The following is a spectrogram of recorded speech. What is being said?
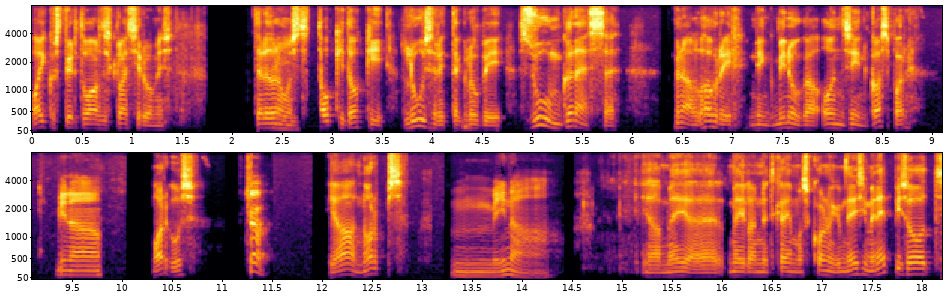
vaikust virtuaalses klassiruumis. tere tulemast Toki Toki luuserite klubi Zoom kõnesse. mina olen Lauri ning minuga on siin Kaspar, mina, Margus ja Norps. mina. ja meie, meil on nüüd käimas kolmekümne esimene episood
